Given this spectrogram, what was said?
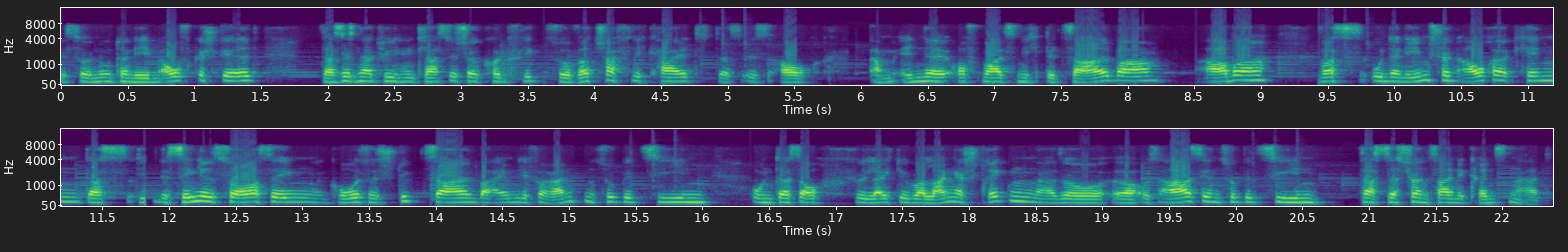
ist so ein Unternehmen aufgestellt. Das ist natürlich ein klassischer Konflikt zur Wirtschaftlichkeit. Das ist auch am Ende oftmals nicht bezahlbar. Aber was Unternehmen schon auch erkennen, dass das Single Sourcing, große Stückzahlen bei einem Lieferanten zu beziehen und das auch vielleicht über lange Strecken, also äh, aus Asien zu beziehen, dass das schon seine Grenzen hat.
